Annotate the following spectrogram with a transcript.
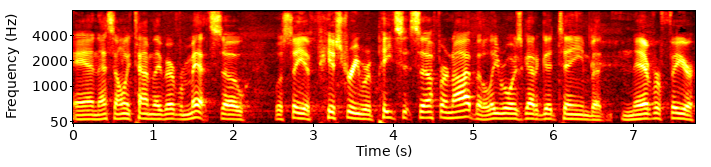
and that's the only time they've ever met. So we'll see if history repeats itself or not. But Leroy's got a good team, but never fear.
